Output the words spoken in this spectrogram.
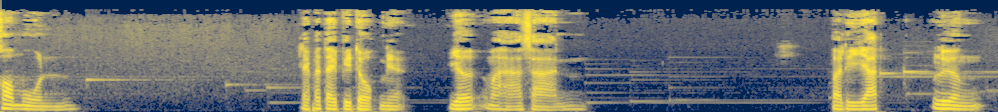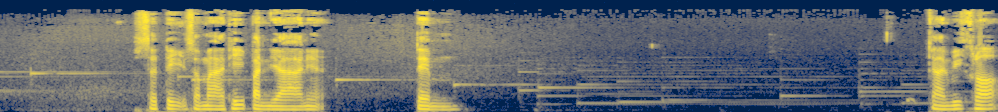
ข้อมูล ในพระไตรปิฎกเนี่ย เยอะมหาศาล ปริยัติเรื่องสติสมาธิปัญญาเนี่ย เต็ม การวิเคราะห์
